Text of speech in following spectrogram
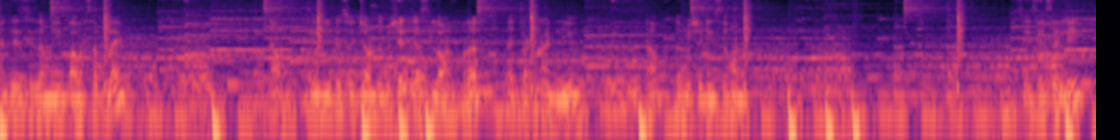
and this is the main power supply. Now we need to switch on the machine. Just long press that button and leave. Now the machine is on. This is SLE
